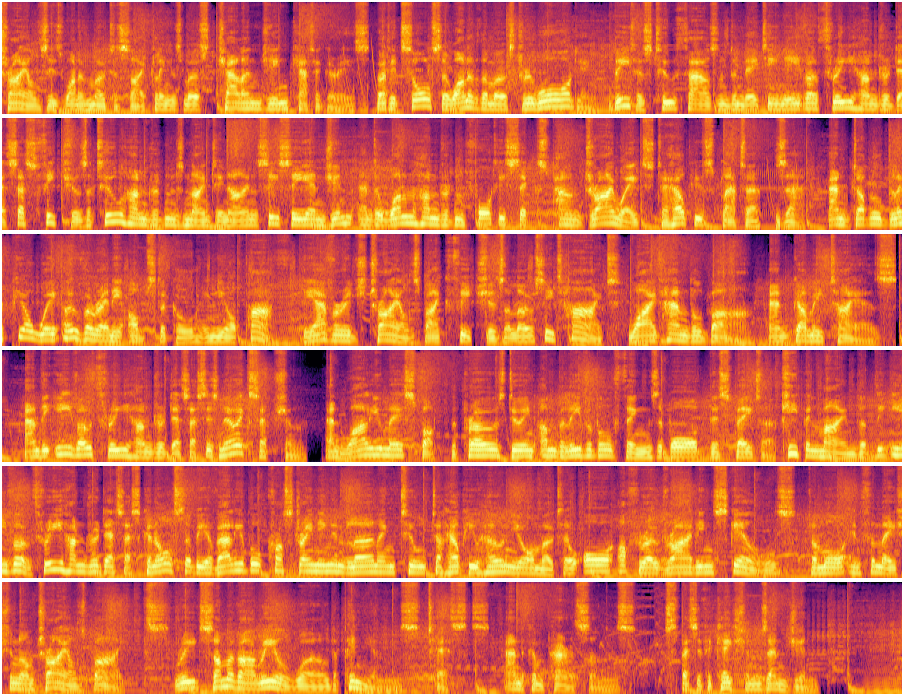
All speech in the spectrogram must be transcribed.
trials is one of motorcycling's most challenging categories. But it's also one of the most rewarding. Beta's 2018 Evo 300 SS features a 299cc engine and a 146-pound dry weight to help you splatter, zap, and double blip your way over any obstacle in your path. The average trials bike features a low seat height, wide handlebar, and gummy tires. And the Evo 300 SS is no exception, and while you may spot the pros doing unbelievable things aboard this beta keep in mind that the Evo 300 SS can also be a valuable cross-training and learning tool to help you hone your moto or off-road riding skills. For more information on trials bikes, read some of our real-world opinions, tests, and comparisons. Specifications engine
